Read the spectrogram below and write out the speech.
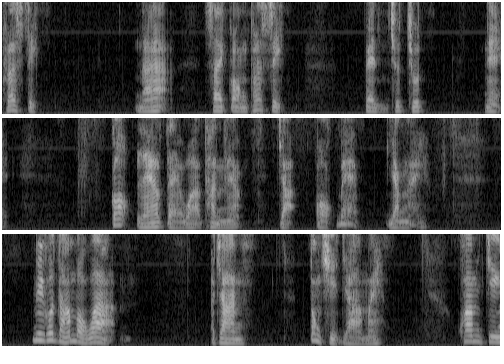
พลาสติกนะฮะใส่กล่องพลาสติก เป็นชุดๆเนี่ยก็แล้วแต่ว่าท่านเนี่ยจะออกแบบยังไง มีคนถามบอกว่า อาจารย์ต้องฉีดยาไหม ความจริง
